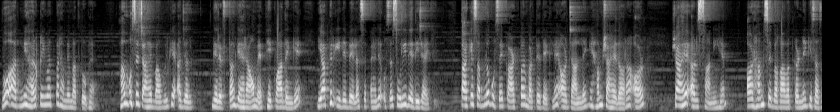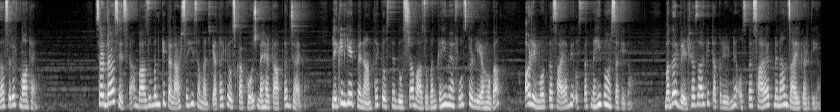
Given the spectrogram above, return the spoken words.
वो आदमी हर कीमत पर हमें मतलूब है। हम उसे चाहे बाबुल के अजल गिरफ़्तार गहराओं में फेंकवा देंगे या फिर ईद बेला से पहले उसे सूली दे दी जाएगी, ताकि सब लोग उसे काट पर मरते देख लें और जान लें कि हम शाह दौरा और शाह अरसानी हैं और हमसे बगावत करने की सज़ा सिर्फ़ मौत है। सरदार सिसरा बाजूबंद की तलाश से ही समझ गया था कि उसका खोज महरताब तक जाएगा। लेकिन ये इतमान था कि उसने दूसरा बाजूबंद कहीं महफूज कर लिया होगा और रिमोट का साया भी उस तक नहीं पहुँच सकेगा। मगर बेलशाजार की तकरीर ने उसका सारा इतमान जायल कर दिया।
